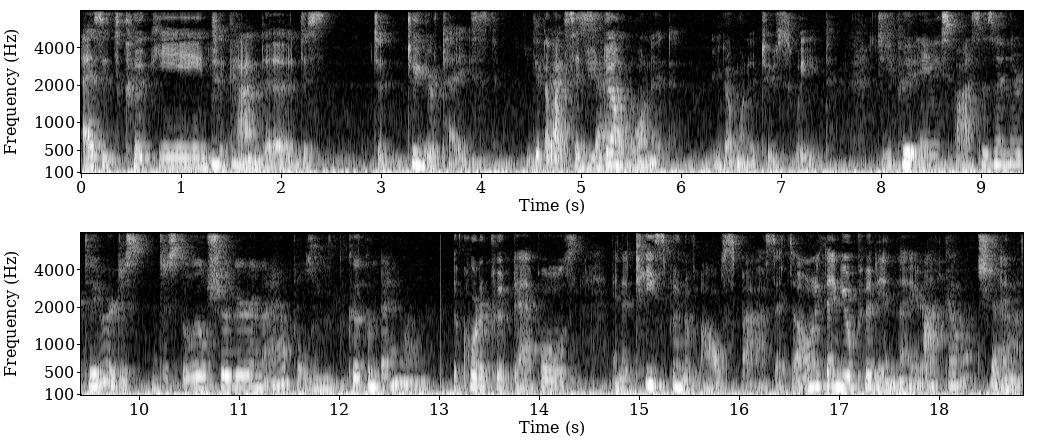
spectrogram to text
as it's cooking to Mhm. kind of just to, to your taste. Get Like I said, you sour. don't want it. You don't want it too sweet. Do you put any spices in there too, or just just a little sugar and the apples and cook them down? A quart of cooked apples and a teaspoon of allspice. That's the only thing you'll put in there. I gotcha. And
